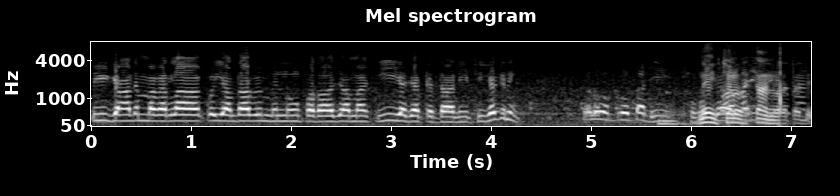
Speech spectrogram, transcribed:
ਵੀ ਜਾਂ ਤੇ ਮਗਰਲਾ ਕੋਈ ਆਂਦਾ ਵੀ ਮੈਨੂੰ ਪਤਾ ਜਾਂ ਮੈਂ ਕੀ ਆ ਜਾਂ ਕਿੱਦਾਂ ਨਹੀਂ ਠੀਕ ਹੈ ਕਿ ਨਹੀਂ? ਚਲੋ ਅੱਗੋਂ ਤੁਹਾਡੀ ਨਹੀਂ। ਚਲੋ ਧੰਨਵਾਦ ਤੁਹਾਡੇ।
